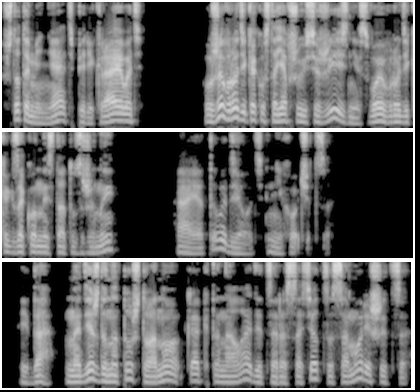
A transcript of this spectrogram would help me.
Что-то менять, перекраивать. Уже вроде как устоявшуюся жизнь и свой вроде как законный статус жены, а этого делать не хочется. И да, надежда на то, что оно как-то наладится, рассосется, само решится,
